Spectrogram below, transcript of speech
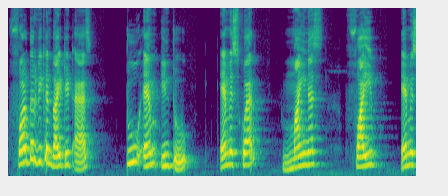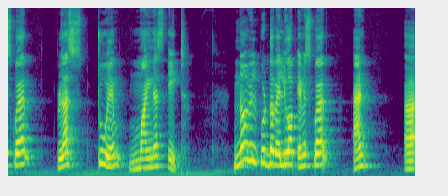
further we can write it as 2m into m square minus 5 m square plus 2m minus 8. Now we will put the value of m square and uh,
